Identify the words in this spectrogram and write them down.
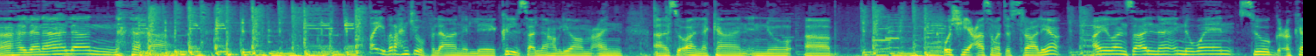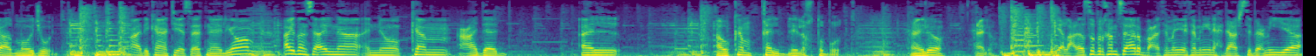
أهلا أهلا طيب راح نشوف الآن اللي كل سألناهم اليوم عن آه، سؤالنا كان إنه آه، وش هي عاصمة أستراليا؟ أيضا سألنا إنه وين سوق عكاظ موجود؟ هذه كانت هي اسئلتنا اليوم، أيضا سألنا إنه كم عدد ال أو كم قلب للأخطبوط؟ حلو. حلو. يلا على صفر خمسة أربعة ثمانية وثمانين أحداش سبعمية.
